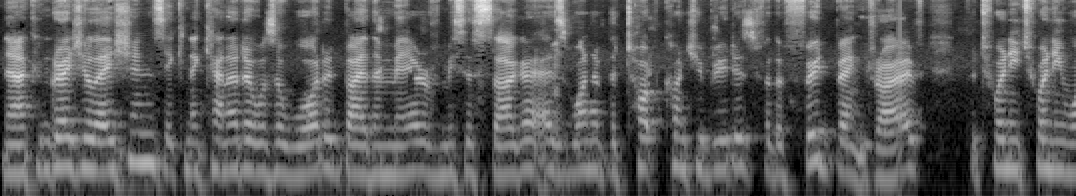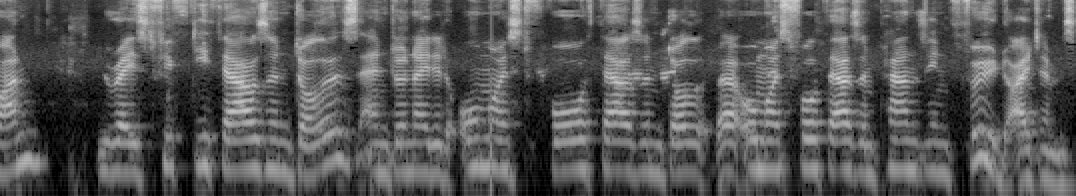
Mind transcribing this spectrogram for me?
Now, congratulations. ICNA Canada was awarded by the Mayor of Mississauga as one of the top contributors for the Food Bank Drive for 2021. You raised fifty thousand dollars and donated almost four thousand dollars, uh, almost four thousand pounds in food items.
